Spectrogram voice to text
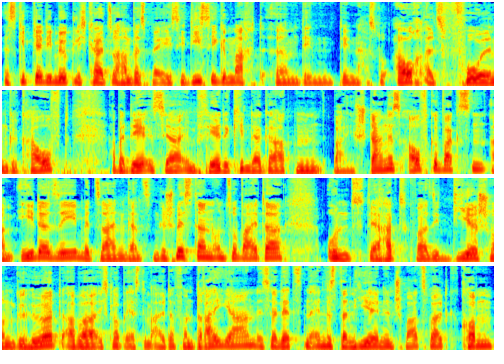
Es gibt ja die Möglichkeit, so haben wir es bei ACDC gemacht, ähm, den, den hast du auch als Fohlen gekauft. Aber der ist ja im Pferdekindergarten bei Stanges aufgewachsen, am Edersee mit seinen ganzen Geschwistern und so weiter. Und der hat quasi dir schon gehört, aber ich glaube, erst im Alter von drei Jahren ist er letzten Endes dann hier in den Schwarzwald gekommen.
